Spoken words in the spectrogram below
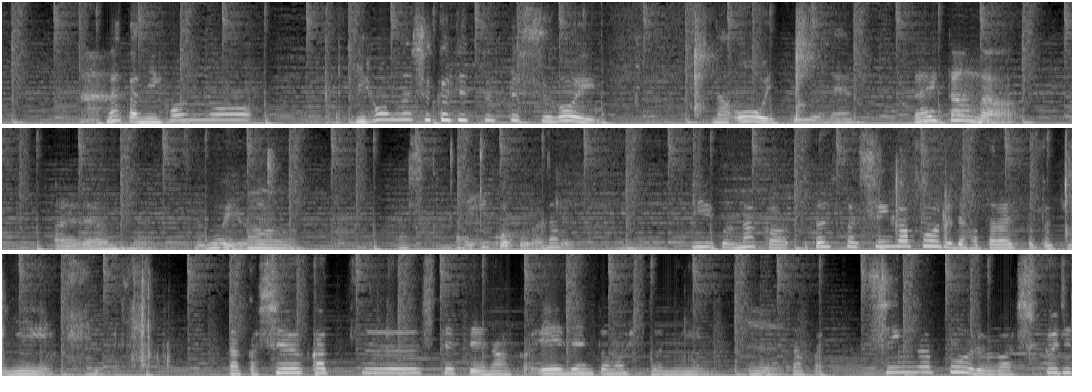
なんか日本の日本の祝日ってすごいな多いっていうよね大胆な、あれだよね。すごいよね。ん確かいいことだけどいいことなんか私さシンガポールで働いてた時になんか就活しててなんかエージェントの人にうん。なんかシンガポールは祝日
